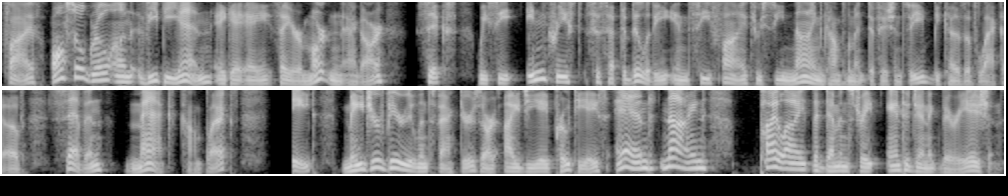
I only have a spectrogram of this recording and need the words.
5. Also grow on VPN, aka Thayer Martin agar. 6. We see increased susceptibility in C5 through C9 complement deficiency because of lack of 7. MAC complex. 8. Major virulence factors are IgA protease. And 9. Pili that demonstrate antigenic variation.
